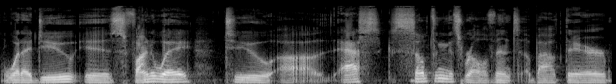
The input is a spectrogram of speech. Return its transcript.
what I do is find a way to uh, ask something that's relevant about their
